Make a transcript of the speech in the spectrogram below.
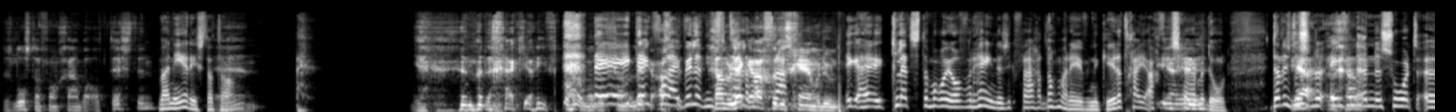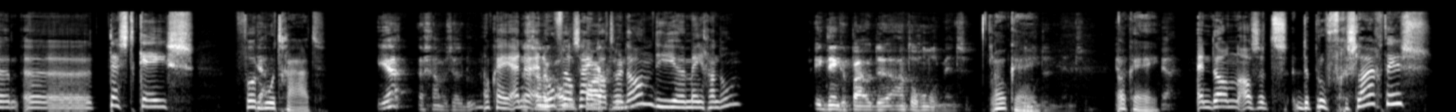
Dus los daarvan gaan we al testen. Wanneer is dat dan? En- ja, maar dat ga ik jou niet vertellen. want Nee, ik denk van, hij wil het niet Gaan we lekker maar achter de ik schermen doen. Ik, hij kletst er mooi overheen, dus ik vraag het nog maar even een keer. Dat ga je achter Ja, de schermen ja. doen. Dat is dus Ja, even we- een, soort eh, testcase voor hoe het gaat. Ja, dat gaan we zo doen. Oké, en, en hoeveel zijn dat er doen. dan die mee gaan doen? Ik denk een paar, de aantal honderd mensen. Oké, mensen. Ja. oké. Ja. En dan als het, de proef geslaagd is,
